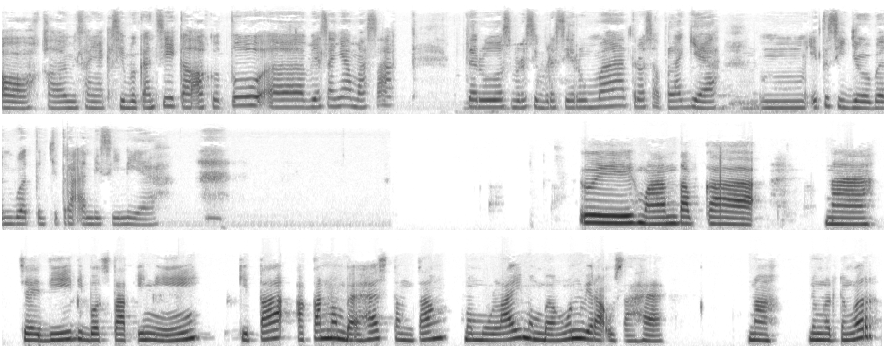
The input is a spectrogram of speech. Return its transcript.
Oh, kalau misalnya kesibukan sih, kalau aku tuh uh, biasanya masak, terus bersih-bersih rumah, terus apa lagi ya? Hmm, itu sih jawaban buat pencitraan di sini ya. Wih, mantap Kak. Nah, jadi di Botstat ini kita akan membahas tentang memulai membangun wirausaha. Nah, dengar-dengar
